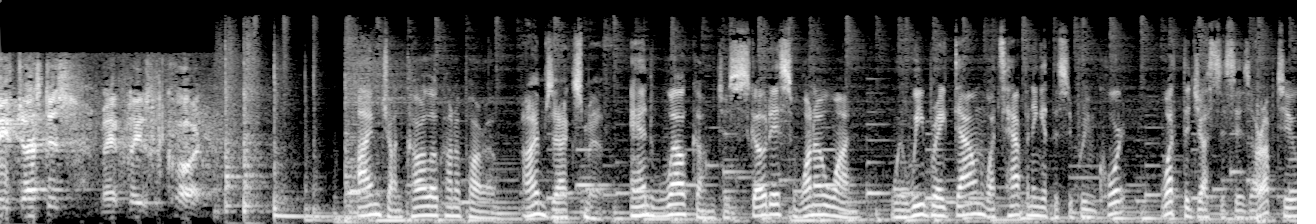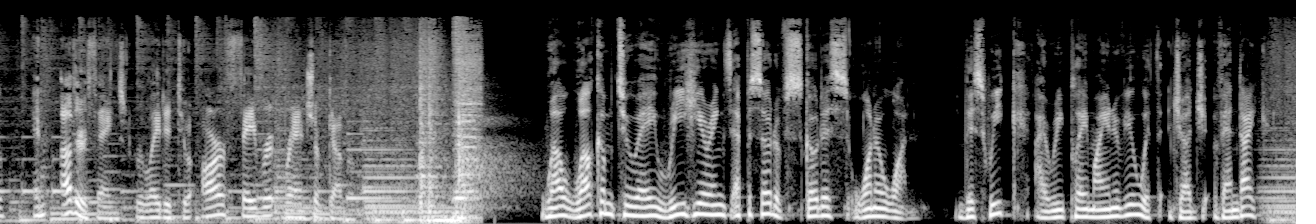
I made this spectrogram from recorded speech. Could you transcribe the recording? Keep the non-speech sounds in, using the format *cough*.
Chief Justice, may it please the court. I'm Giancarlo Canaparo. I'm Zach Smith. And welcome to SCOTUS 101, where we break down what's happening at the Supreme Court, what the justices are up to, and other things related to our favorite branch of government. Well, welcome to a rehearings episode of SCOTUS 101. This week, I replay my interview with Judge VanDyke.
